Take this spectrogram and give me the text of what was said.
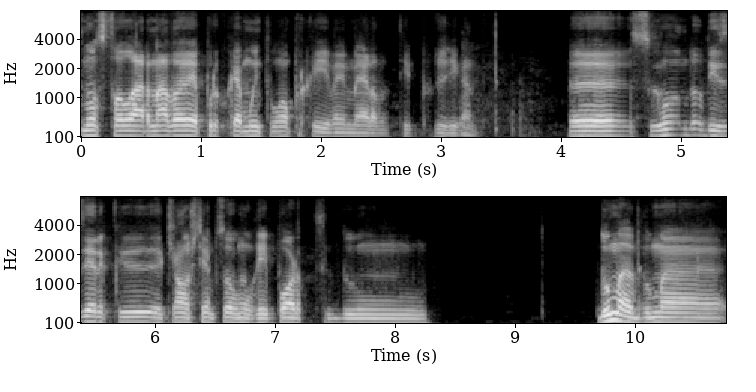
não se falar nada é porque é muito bom ou porque aí vem merda, tipo, gigante. Uh, segundo, dizer que aqui há uns tempos houve um reporte de, um, de, uma, de uma,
